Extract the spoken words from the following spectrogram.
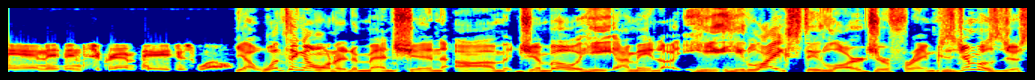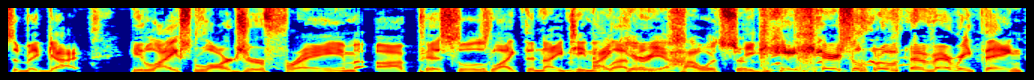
and an Instagram page as well. Yeah, one thing I wanted to mention, um, Jimbo, he, I mean, he, he likes the larger frame because Jimbo's just a big guy. He likes larger frame uh, pistols like the 1911. I carry a howitzer. He, he carries a little bit of everything,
